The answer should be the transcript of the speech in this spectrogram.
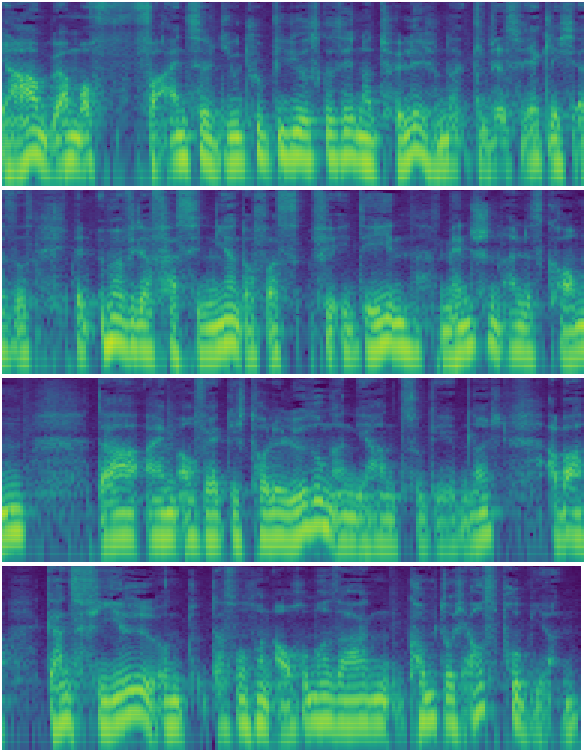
Ja, wir haben auch vereinzelt YouTube-Videos gesehen, natürlich. Und da gibt es wirklich, also ich bin immer wieder faszinierend, auf was für Ideen Menschen alles kommen, da einem auch wirklich tolle Lösungen an die Hand zu geben. Nicht? Aber ganz viel, und das muss man auch immer sagen, kommt durch Ausprobieren.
